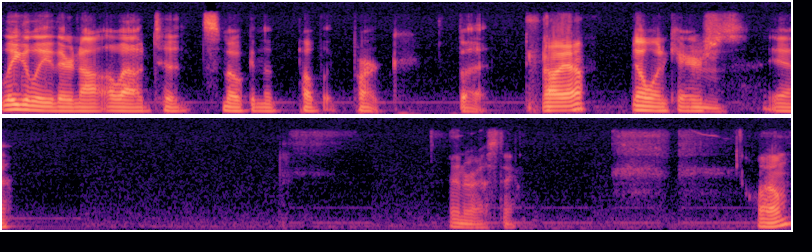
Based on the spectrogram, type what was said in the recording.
legally they're not allowed to smoke in the public park but Oh yeah. no one cares hmm. yeah Interesting. Well.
